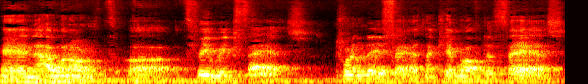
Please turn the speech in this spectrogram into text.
And I went on a uh, three week fast, twenty day fast. I came off the fast,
